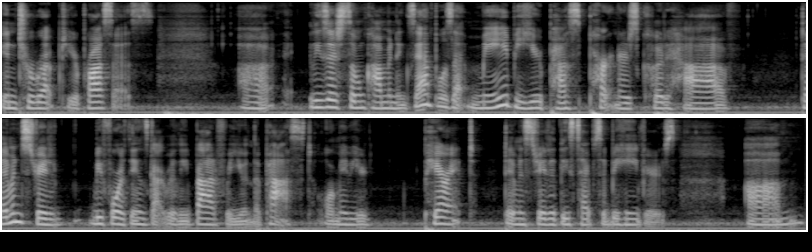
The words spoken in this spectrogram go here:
interrupt your process. Uh, these are some common examples that maybe your past partners could have demonstrated before things got really bad for you in the past, or maybe your parent demonstrated these types of behaviors um,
